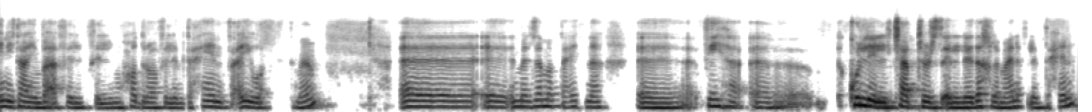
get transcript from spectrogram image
any time بقى في في المحاضرة في الامتحان في أي وقت تمام؟ آه، آه، الملزمة بتاعتنا آه، فيها آه، كل ال chapters اللي داخلة معانا في الامتحان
